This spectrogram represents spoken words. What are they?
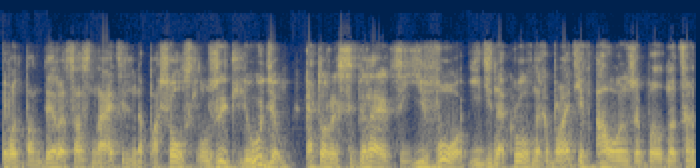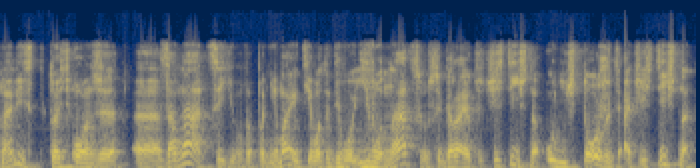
И вот Бандера сознательно пошел служить людям, которые собираются его единокровных братьев, а он же был националист. То есть он же э, за нацию, вы понимаете, вот его, его нацию собираются частично уничтожить, а частично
